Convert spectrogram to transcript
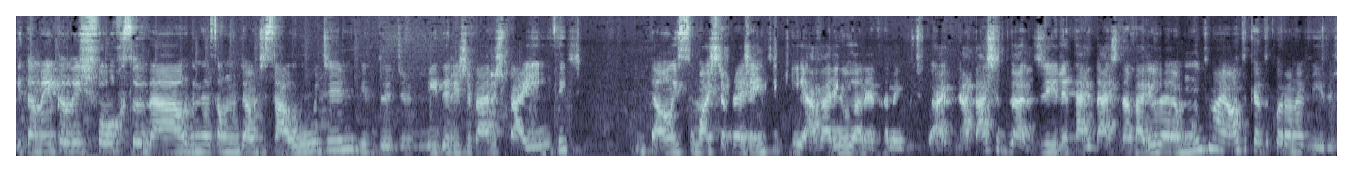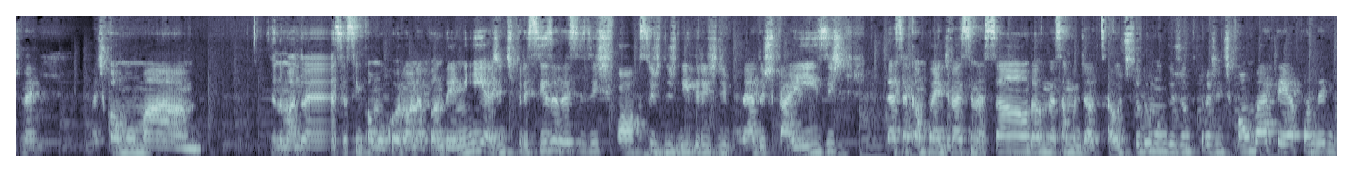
e também pelo esforço da Organização Mundial de Saúde e do, de líderes de vários países. Então isso mostra para gente que a varíola, né, também tipo, a, a taxa de letalidade da varíola era muito maior do que a do coronavírus, né? Mas como uma sendo uma doença assim como o corona, a pandemia, a gente precisa desses esforços dos líderes de, né, dos países, dessa campanha de vacinação, da Organização Mundial de Saúde, todo mundo junto para a gente combater a pandemia.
